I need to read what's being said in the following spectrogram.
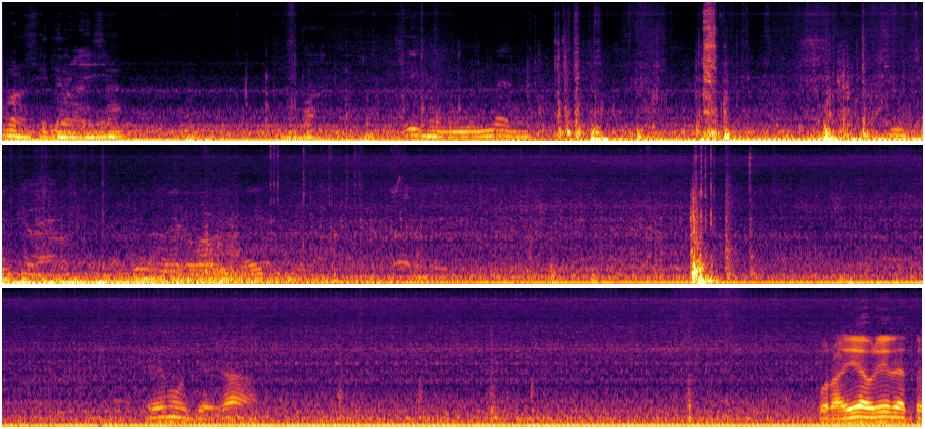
por aquí Sí, tiene por que ahí. ser. Va. Híjole, mi nene. Chucha, quedado. Pero vamos a ir. Hemos llegado. Por ahí abrirle a tu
